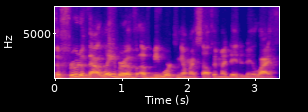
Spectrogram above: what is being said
the fruit of that labor of of me working on myself in my day to day life.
